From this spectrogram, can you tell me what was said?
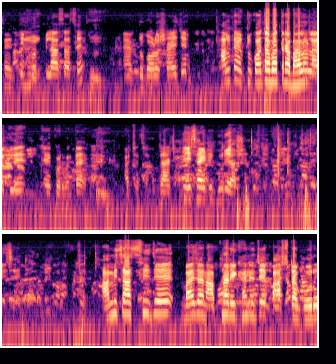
হ্যাঁ, তিন মন প্লাস আছে একটু বড় সাইজের। হালকা একটু কথাবার্তা ভালো লাগলে এ করবেন, তাই? আচ্ছা আচ্ছা এই সাইডে ঘুরে আসেন আমি চাচ্ছি যে, ভাইজান, আপনার এখানে যে পাঁচটা গরু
